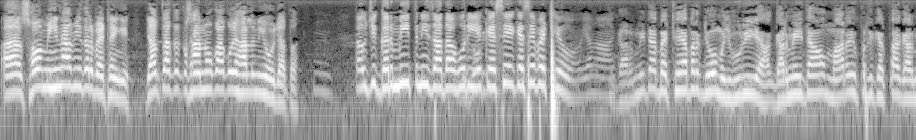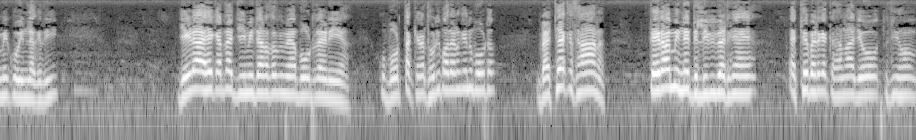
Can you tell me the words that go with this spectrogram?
आ, सौ महीना भी इधर बैठेंगे जब तक किसानों का कोई हल नहीं हो जाता ताऊ जी गर्मी इतनी ज्यादा हो रही है कैसे कैसे बैठे हो यहाँ ਗਰਮੀ ਤਾਂ ਬੈਠੇ ਆ ਪਰ ਜੋ ਮਜਬੂਰੀ ਆ ਗਰਮੀ ਤਾਂ ਉਹ ਮਹਾਰਾਜ ਉੱਪਰ ਦੀ ਕਿਰਪਾ ਗਰਮੀ ਕੋਈ ਨਹੀਂ ਲੱਗਦੀ ਜਿਹੜਾ ਇਹ ਕਹਿੰਦਾ ਜ਼ਿਮੀਂਦਾਰਾਂ ਤੋਂ ਵੀ ਮੈਂ ਵੋਟ ਲੈਣੀ ਆ ਕੋਈ ਵੋਟ ਧੱਕੇ ਨਾਲ ਥੋੜੀ ਪਾ ਦੇਣਗੇ ਇਹਨੂੰ ਵੋਟ ਬੈਠੇ ਆ ਕਿਸਾਨ 13 ਮਹੀਨੇ ਦਿੱਲੀ ਵੀ ਬੈਠ ਗਏ ਆ ਇੱਥੇ ਬੈਠ ਕੇ ਕਿਸਾਨਾਂ ਜੋ ਤੁਸੀਂ ਹੁਣ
